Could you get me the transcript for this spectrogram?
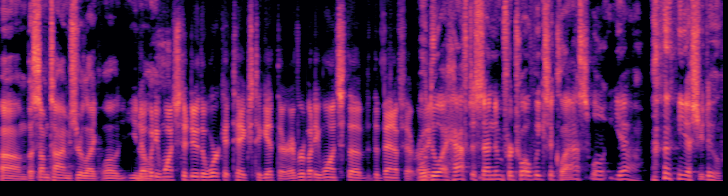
um, but sometimes you're like, well, you know, nobody wants to do the work it takes to get there. Everybody wants the the benefit, right? Well, do I have to send him for 12 weeks of class? Well, yeah, yes, you do.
